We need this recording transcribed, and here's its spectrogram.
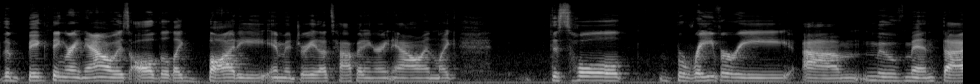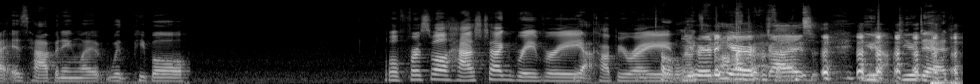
the big thing right now is all the like body imagery that's happening right now and like this whole bravery um, movement that is happening with, with people Well, first of all, hashtag bravery, Yeah, copyright. totally. you heard it here 100%. guys you, you did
